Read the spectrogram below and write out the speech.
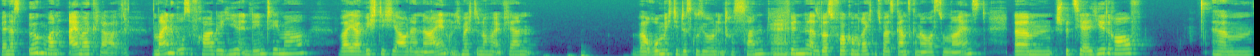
wenn das irgendwann einmal klar ist. Meine große Frage hier in dem Thema war ja wichtig, ja oder nein. Und ich möchte nochmal erklären, warum ich die Diskussion interessant Mhm. finde. Also du hast vollkommen recht, ich weiß ganz genau, was du meinst. Ähm, speziell hier drauf ähm,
